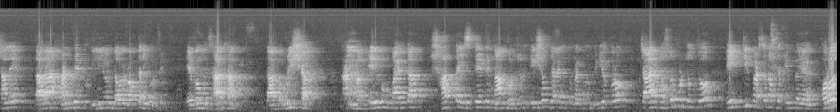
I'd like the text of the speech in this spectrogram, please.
সালে তারা হান্ড্রেড বিলিয়ন ডলার রপ্তানি করবে। এবং ঝাড়খণ্ড, তারপর উড়িষ্যা এরকম কয়েকটা সাতটা স্টেটের নাম ঘোষণা, এইসব জায়গায় তোমরা কোনো বিনিয়োগ করো, চার বছর পর্যন্ত এইটটি পার্সেন্ট অফ দ্য খরচ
